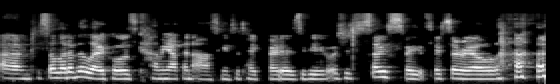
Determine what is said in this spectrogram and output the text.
Um, just a lot of the locals coming up and asking to take photos of you. It was just so sweet, so surreal.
